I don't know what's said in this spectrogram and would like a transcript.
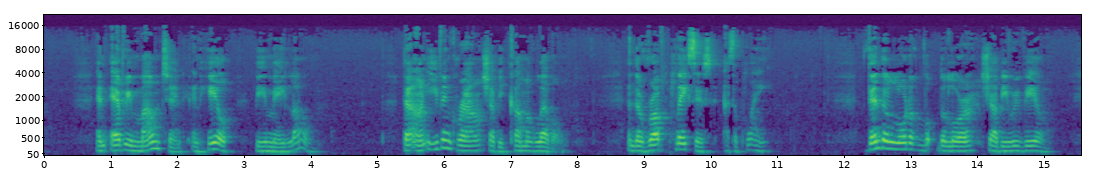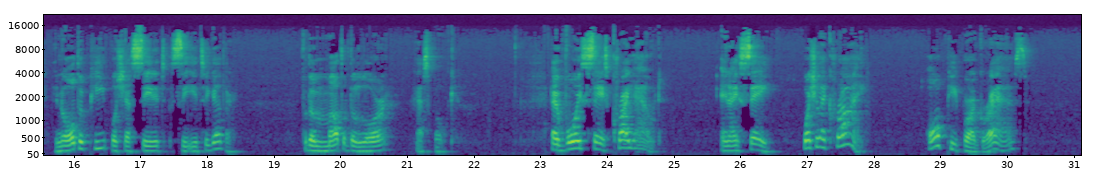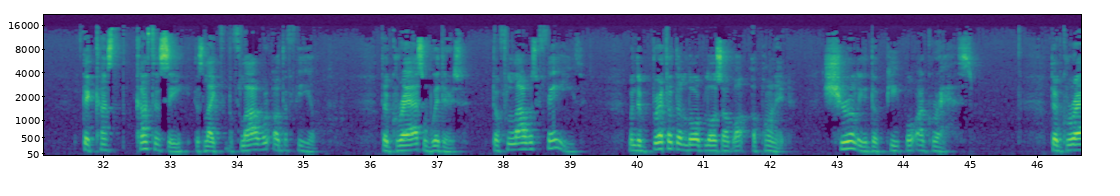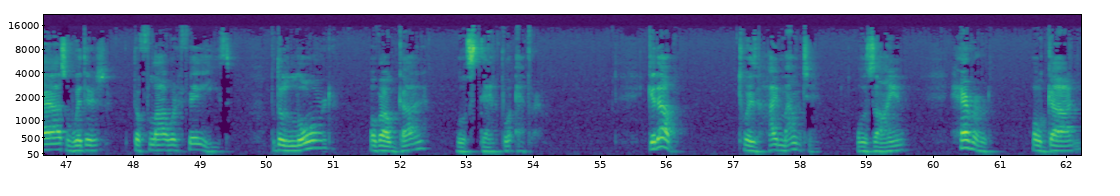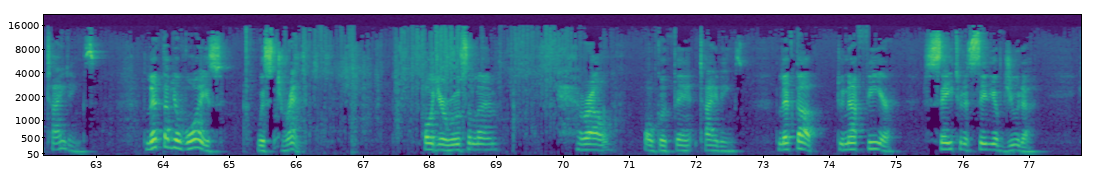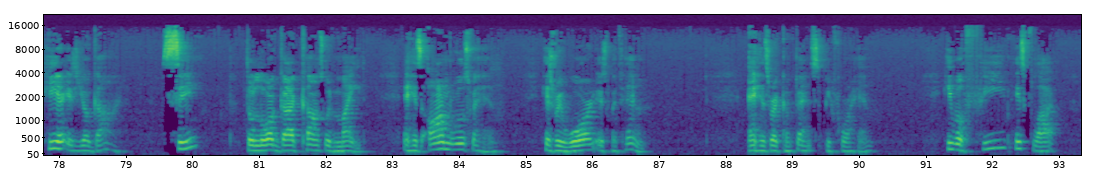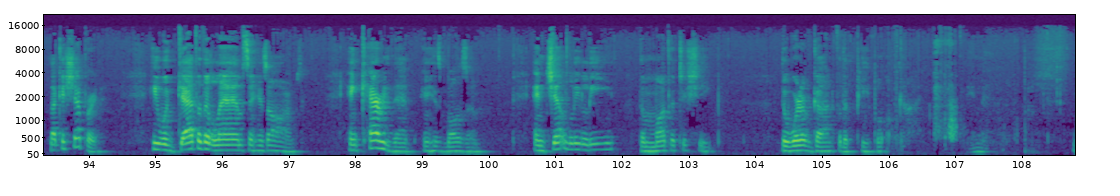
and every mountain and hill be made low. The uneven ground shall become a level, and the rough places as a plain. Then the Lord of the Lord shall be revealed, and all the people shall see it, see it together. For the mouth of the Lord has spoken. A voice says, Cry out. And I say, What shall I cry? All people are grass. The constancy is like the flower of the field. The grass withers, the flowers fade. When the breath of the Lord blows up upon it, surely the people are grass. The grass withers, the flower fades, but the Lord of our God will stand forever. Get up to his high mountain, O Zion, herald, O God, tidings. Lift up your voice with strength. O Jerusalem, herald, O good tidings. Lift up, do not fear. Say to the city of Judah, Here is your God. See, the Lord God comes with might, and his arm rules for him. His reward is with him, and his recompense before him. He will feed his flock like a shepherd. He will gather the lambs in his arms and carry them in his bosom, and gently lead the mother to sheep. The word of God for the people.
